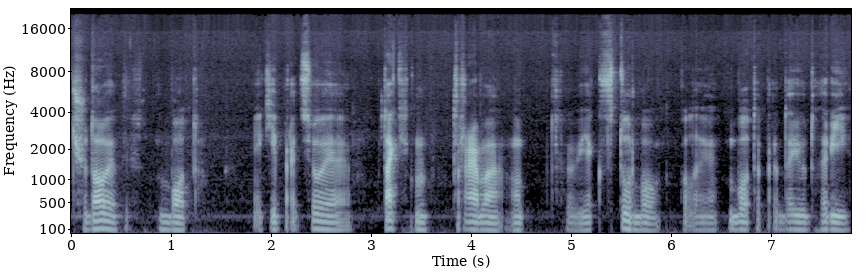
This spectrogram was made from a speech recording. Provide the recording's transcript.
чудовий бот, який працює так, як треба, от як в турбо, коли боти придають грі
